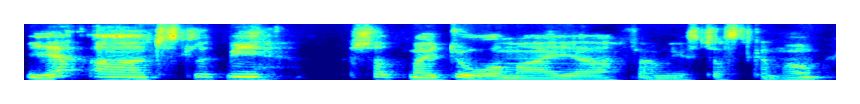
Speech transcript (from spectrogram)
Yeah, uh, just let me shut my door. My uh, family has just come home.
